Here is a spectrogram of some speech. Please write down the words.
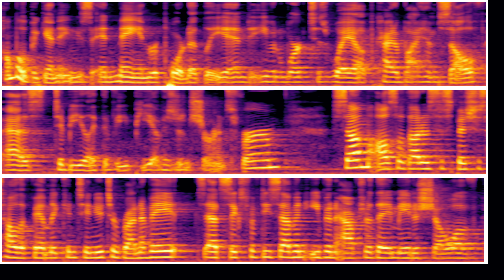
humble beginnings in Maine, reportedly, and even worked his way up kind of by himself as to be like the VP of his insurance firm. Some also thought it was suspicious how the family continued to renovate at 657 even after they made a show of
